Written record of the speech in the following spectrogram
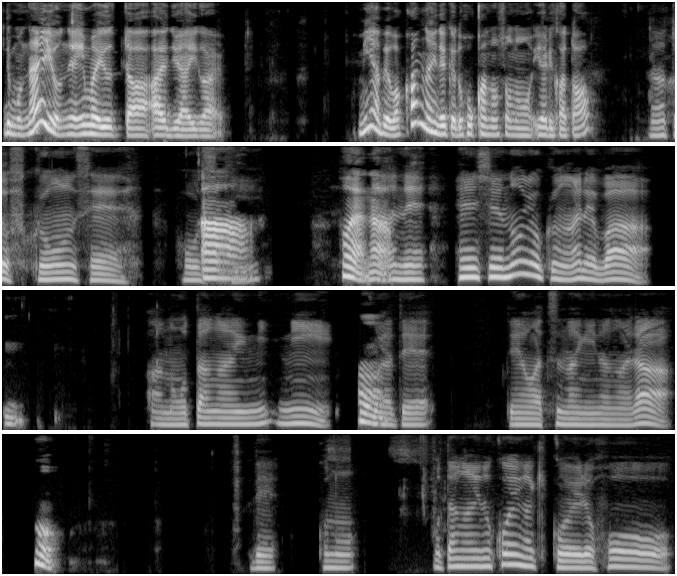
でもないよね、今言ったアイディア以外。宮部わかんないんだけど、他のそのやり方あと、副音声方式。あそうやあな。ね、編集能力があれば、うんあの、お互いに。こうやって電話つなぎながら、うん。で、この、お互いの声が聞こえる方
